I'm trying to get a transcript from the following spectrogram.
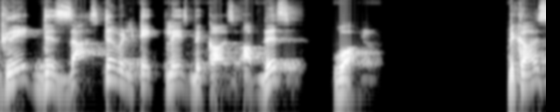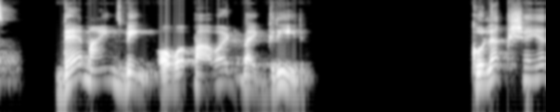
great disaster will take place because of this war. Because their minds being overpowered by greed, kulakshaya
